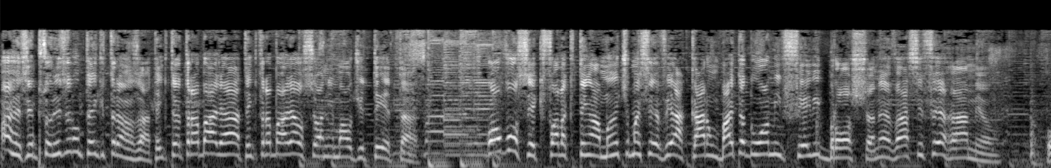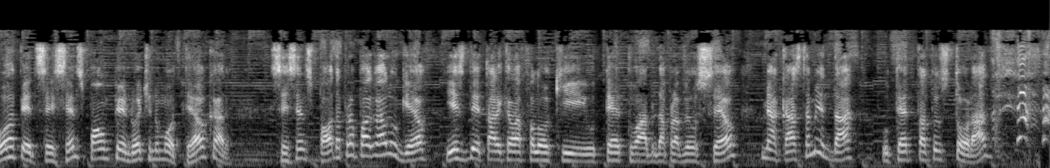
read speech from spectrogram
Mas recepcionista não tem que transar, tem que ter trabalhar, tem que trabalhar o seu animal de teta. Qual você que fala que tem amante, mas você vê a cara um baita de um homem feio e broxa, né? Vai se ferrar, meu. Porra, Pedro, 600 pau um pernoite no motel, cara? 600 pau dá pra pagar aluguel. E esse detalhe que ela falou que o teto abre dá pra ver o céu, minha casa também dá. O teto tá todo estourado.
